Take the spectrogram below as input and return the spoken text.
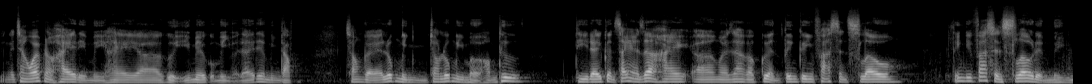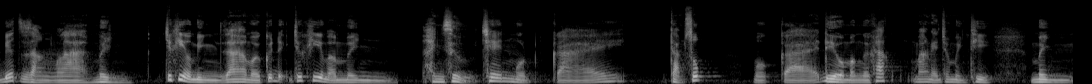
Những cái trang web nào hay thì mình hay uh, gửi email của mình vào đấy để mình đọc. Trong cái lúc mình trong lúc mình mở hòm thư thì đấy quyển sách này rất là hay uh, ngoài ra có quyển Thinking Fast and Slow Thinking Fast and Slow để mình biết rằng là mình trước khi mà mình ra một quyết định trước khi mà mình hành xử trên một cái cảm xúc một cái điều mà người khác mang đến cho mình thì mình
